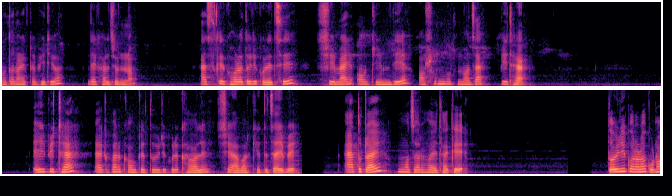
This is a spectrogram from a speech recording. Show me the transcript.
নতুন আরেকটা ভিডিও দেখার জন্য। আজকে ঘরে তৈরি করেছি সিমাই ও ডিম দিয়ে অসম্ভব মজার পিঠা। এই পিঠা একবার কাউকে তৈরি করে খাওয়ালে সে আবার খেতে চাইবে। এতটাই মজার হয়ে থাকে। তৈরি করারও কোনো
